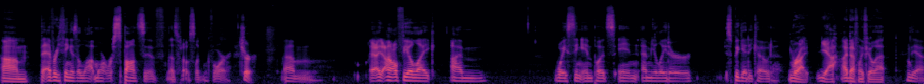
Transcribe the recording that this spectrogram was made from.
Um, But everything is a lot more responsive. That's what I was looking for. sure. um I, I don't feel like i'm wasting inputs in emulator spaghetti code Right. Yeah, I definitely feel that. yeah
